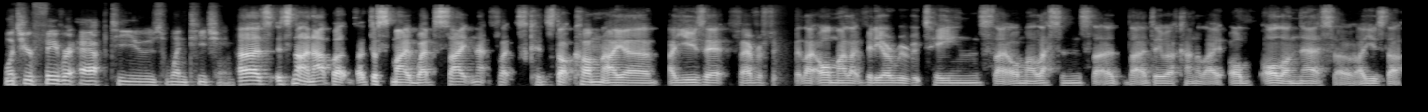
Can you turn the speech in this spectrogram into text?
what's your favorite app to use when teaching? Uh, it's, it's not an app, but just my website, netflixkids.com. I uh, I use it for everything, like all my like video routines, like all my lessons that I, that I do are kind of like all, all on there. So I use that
